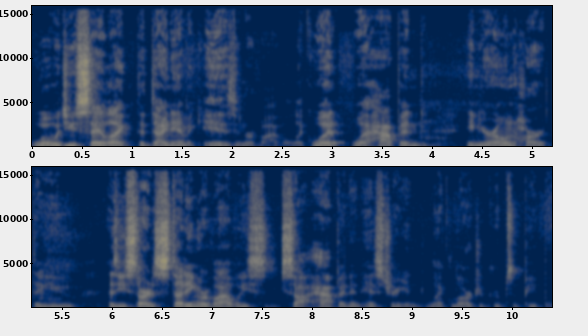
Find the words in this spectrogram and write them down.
what would you say like the dynamic is in revival? Like what what happened in your own heart that you as you started studying revival you saw it happen in history in like larger groups of people?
